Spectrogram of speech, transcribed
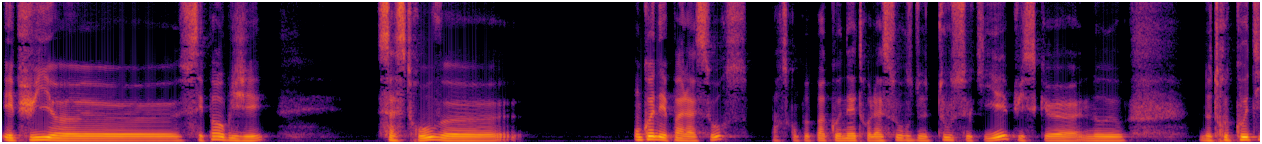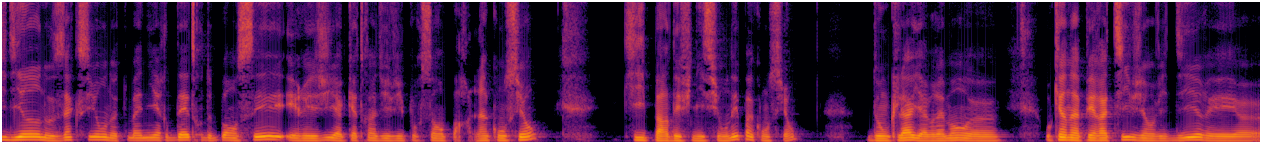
Et puis, euh, c'est pas obligé. Ça se trouve, euh, on connaît pas la source, parce qu'on peut pas connaître la source de tout ce qui est, puisque nos, notre quotidien, nos actions, notre manière d'être, de penser est régie à 98% par l'inconscient, qui par définition n'est pas conscient. Donc là, il y a vraiment euh, aucun impératif, j'ai envie de dire, et, euh,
